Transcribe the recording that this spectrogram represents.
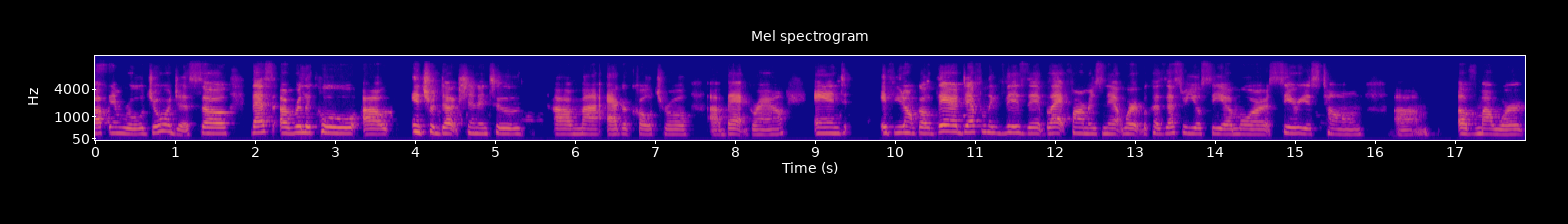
up in rural Georgia. So that's a really cool uh, introduction into uh, my agricultural uh, background. And if you don't go there, definitely visit Black Farmers Network because that's where you'll see a more serious tone um, of my work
